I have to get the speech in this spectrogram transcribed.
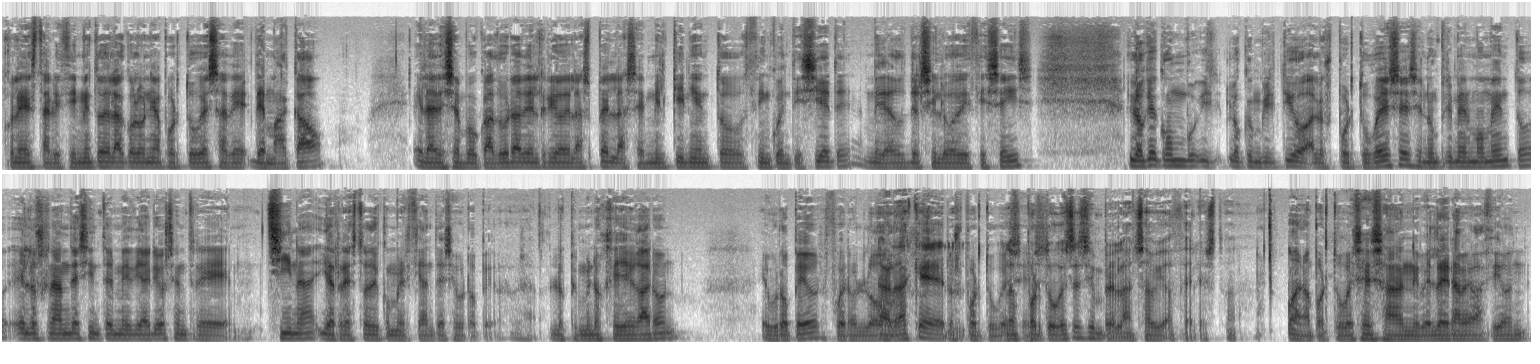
con el establecimiento de la colonia portuguesa de, de Macao, en la desembocadura del río de las Perlas en 1557, mediados del siglo XVI, lo que lo convirtió a los portugueses en un primer momento en los grandes intermediarios entre China y el resto de comerciantes europeos. O sea, los primeros que llegaron europeos fueron los, la verdad es que los portugueses. Los portugueses siempre lo han sabido hacer esto. Bueno, portugueses a nivel de navegación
